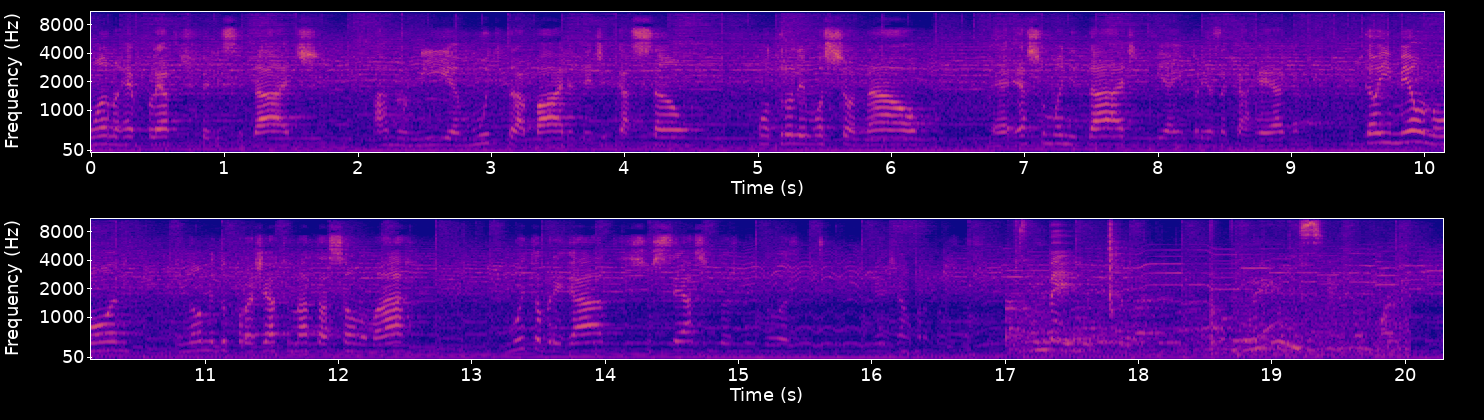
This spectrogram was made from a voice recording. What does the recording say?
Um ano repleto de felicidade, harmonia, muito trabalho, dedicação, controle emocional, é, essa humanidade que a empresa carrega. Então, em meu nome, em nome do projeto Natação no Mar, muito obrigado, sucesso em 2012. Beijão para todos vocês. Um beijo. É.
